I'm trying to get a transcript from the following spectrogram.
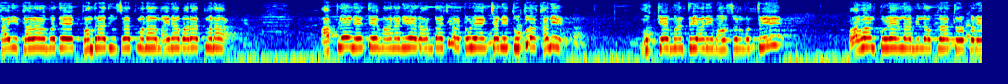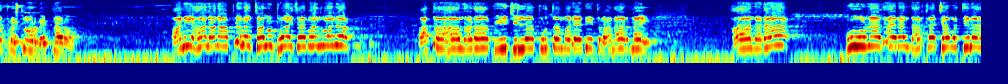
काही काळामध्ये एक पंधरा दिवसात म्हणा महिनाभरात म्हणा आपले नेते माननीय रामदासजी आठवले यांच्या नेतृत्वाखाली मुख्यमंत्री आणि महसूल मंत्री बावनकुळे यांना मी लवकरात लवकर या प्रश्नावर भेटणार आहोत. आणि हा लढा आपल्याला चालू ठेवायचा आहे बांधवानं आता हा लढा बीड जिल्ह्यापुरता मर्यादित राहणार नाही. हा लढा पूर्ण गायरन धारकाच्या वतीनं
